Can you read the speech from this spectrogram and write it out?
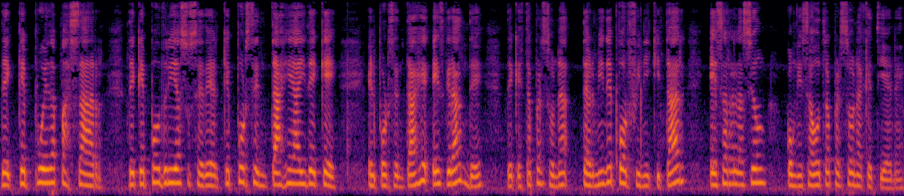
de qué pueda pasar, de qué podría suceder, qué porcentaje hay de qué. El porcentaje es grande de que esta persona termine por finiquitar esa relación con esa otra persona que tiene.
